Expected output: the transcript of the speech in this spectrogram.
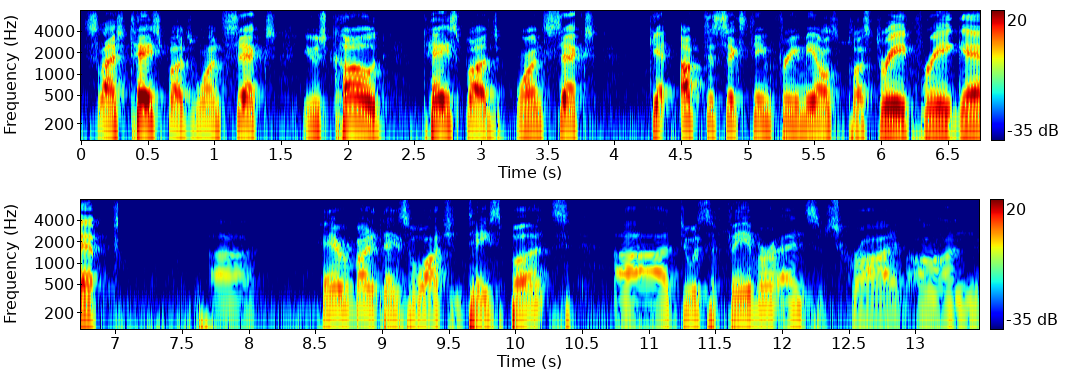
slash tastebuds16. Use code tastebuds16. Get up to 16 free meals plus three free gifts. Uh, Hey everybody, thanks for watching Taste Buds. Uh, do us a favor and subscribe on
